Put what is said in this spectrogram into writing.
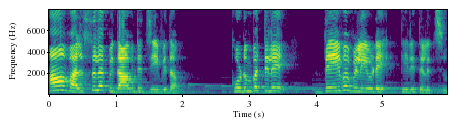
ആ വത്സല പിതാവിന്റെ ജീവിതം കുടുംബത്തിലെ ദൈവവിളിയുടെ തിരിതെളിച്ചു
